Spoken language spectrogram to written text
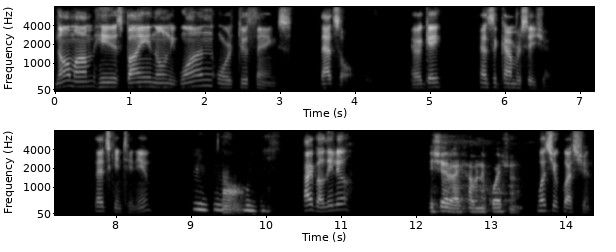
No, mom, he is buying only one or two things. That's all. Okay, that's the conversation. Let's continue. No. Hi, Baudilio. Teacher, I have a question. What's your question?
